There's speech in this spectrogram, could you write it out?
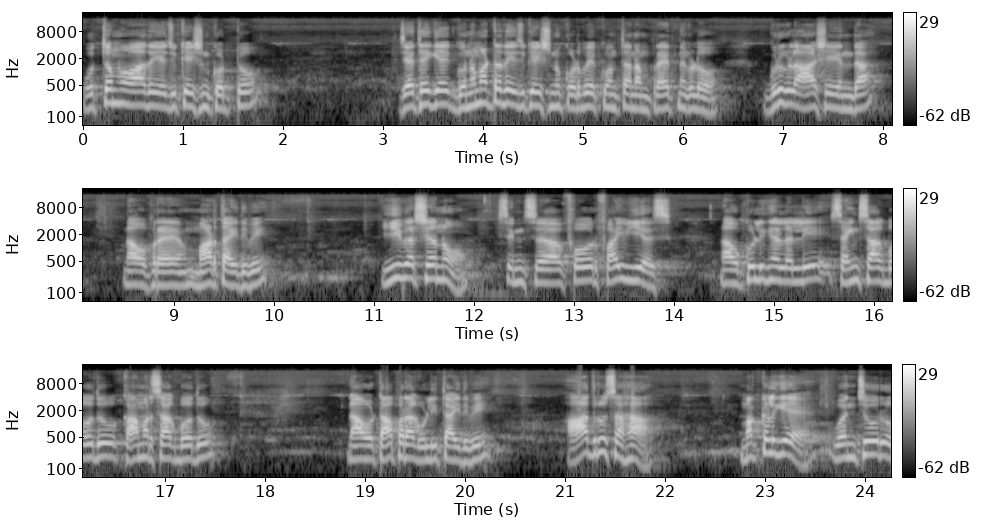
ಉತ್ತಮವಾದ ಎಜುಕೇಷನ್ ಕೊಟ್ಟು, ಜೊತೆಗೆ ಗುಣಮಟ್ಟದ ಎಜುಕೇಷನ್ನು ಕೊಡಬೇಕು ಅಂತ ನಮ್ಮ ಪ್ರಯತ್ನಗಳು ಗುರುಗಳ ಆಶೆಯಿಂದ ನಾವು ಪ್ರಯ, ಮಾಡ್ತಾ ಇದ್ದೀವಿ. ಈ ವರ್ಷವೂ ಸಿನ್ಸ್ ಫೋರ್ ಫೈವ್ ಇಯರ್ಸ್ ನಾವು ಕೂಲಿಂಗಲ್ಲಿ ಸೈನ್ಸ್ ಆಗ್ಬೋದು ಕಾಮರ್ಸ್ ಆಗ್ಬೋದು, ನಾವು ಟಾಪರಾಗಿ ಉಳಿತಾ ಇದ್ವಿ ಆದರೂ ಸಹ ಮಕ್ಕಳಿಗೆ ಒಂಚೂರು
